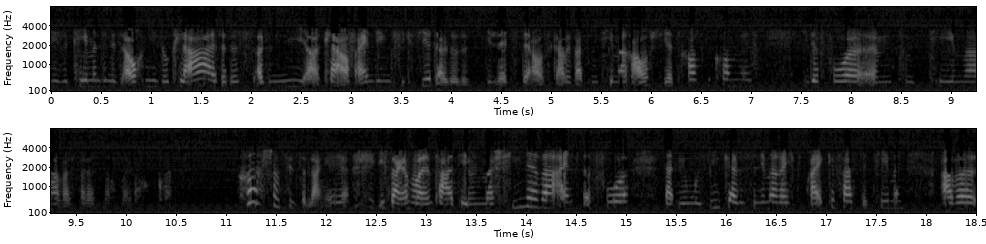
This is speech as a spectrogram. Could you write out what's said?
Diese Themen sind jetzt auch nie so klar, also das also nie äh, klar auf ein Ding fixiert. Also die letzte Ausgabe war zum Thema Rausch, die jetzt rausgekommen ist. Die davor ähm, zum Thema, was war das nochmal? Schon viel zu lange her. Ich sage einfach mal ein paar Themen. Maschine war eins davor, da hatten wir Musik, also es sind immer recht breit gefasste Themen, aber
